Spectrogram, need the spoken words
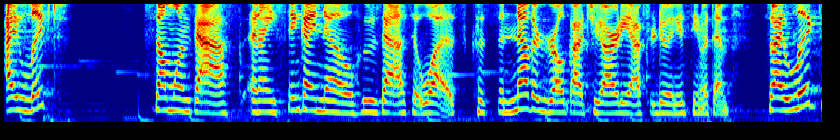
I licked someone's ass, and I think I know whose ass it was because another girl got Giardia after doing a scene with him. So I licked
